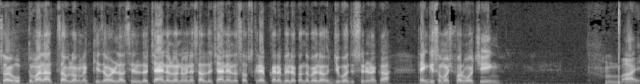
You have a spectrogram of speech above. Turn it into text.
सो आय होप तुम्हाला आजचा ब्लॉग नक्कीच आवडला असेल. तर चॅनल नवीन असाल तर चॅनलला सबस्क्राईब करा बेल दाबायला अजिबात विसरू नका. Thank you so much for watching bye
